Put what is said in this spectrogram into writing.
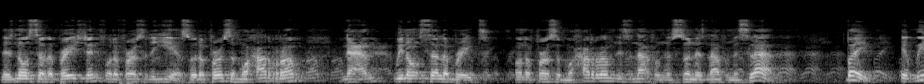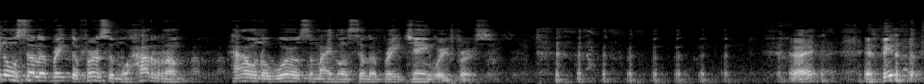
There's no celebration for the first of the year. So the first of Muharram, now, we don't celebrate on the first of Muharram. This is not from the Sunnah, it's not from Islam. But if we don't celebrate the first of Muharram, how in the world somebody gonna celebrate January 1st? right? If we, don't,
